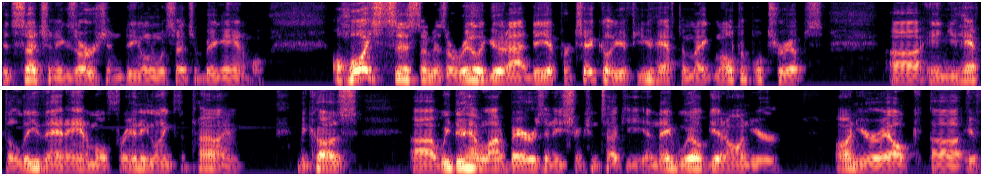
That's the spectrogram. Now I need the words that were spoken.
it's such an exertion dealing with such a big animal. A hoist system is a really good idea, particularly if you have to make multiple trips uh, and you have to leave that animal for any length of time because uh, we do have a lot of bears in eastern Kentucky, and they will get on your on your elk uh, if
